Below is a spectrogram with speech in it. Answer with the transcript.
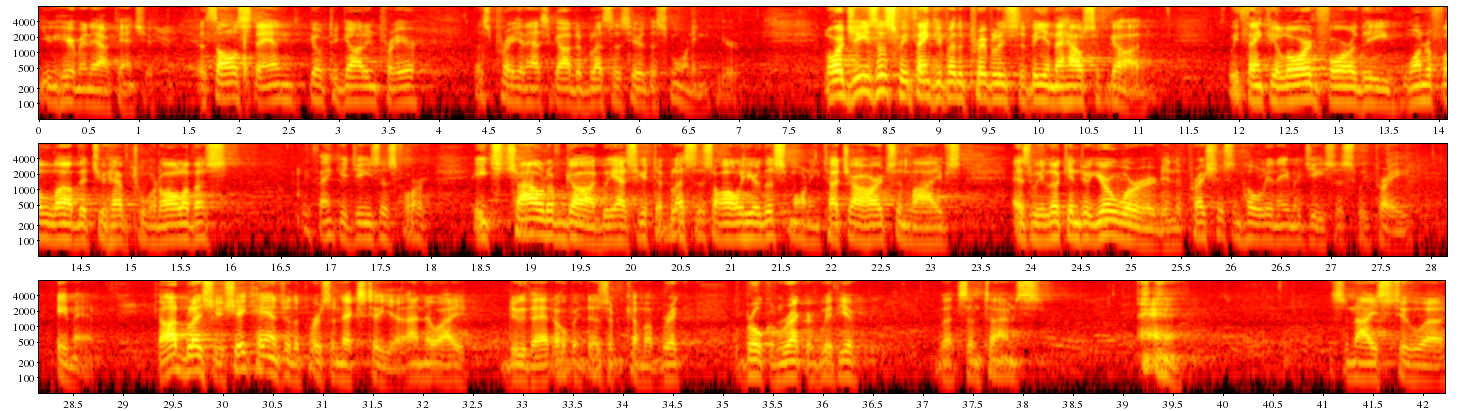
You can hear me now, can't you? Let's all stand, go to God in prayer. Let's pray and ask God to bless us here this morning. Here. Lord Jesus, we thank you for the privilege to be in the house of God. We thank you, Lord, for the wonderful love that you have toward all of us. We thank you, Jesus, for each child of God. We ask you to bless us all here this morning, touch our hearts and lives as we look into your word. In the precious and holy name of Jesus, we pray. Amen. God bless you. Shake hands with the person next to you. I know I do that. Hope it doesn't become a, break, a broken record with you. But sometimes it's nice to uh,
